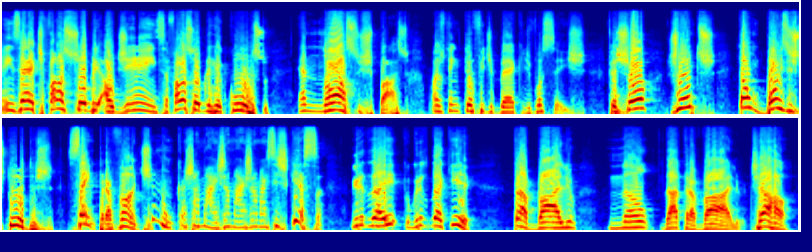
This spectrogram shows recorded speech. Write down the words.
Enzete, fala sobre audiência, fala sobre recurso. É nosso espaço, mas eu tenho que ter o feedback de vocês. Fechou? Juntos? Então, bons estudos, sempre avante, nunca, jamais, jamais, jamais se esqueça. Grito daí, que eu grito daqui. Trabalho não dá trabalho. Tchau!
